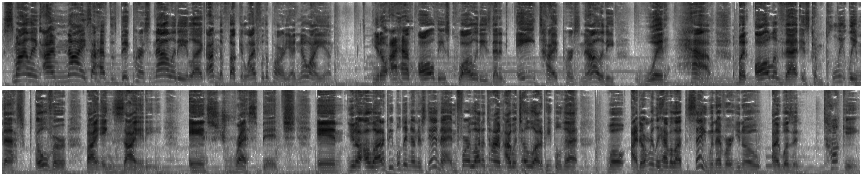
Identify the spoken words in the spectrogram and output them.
smiling, I'm nice, I have this big personality, like, I'm the fucking life of the party. I know I am. You know, I have all these qualities that an A type personality would have. But all of that is completely masked over by anxiety and stress, bitch. And, you know, a lot of people didn't understand that. And for a lot of time, I would tell a lot of people that, well, I don't really have a lot to say whenever, you know, I wasn't talking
